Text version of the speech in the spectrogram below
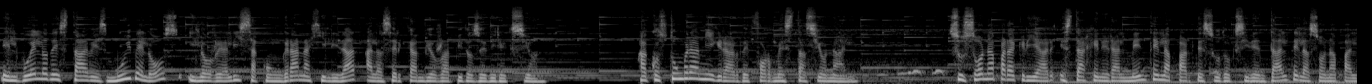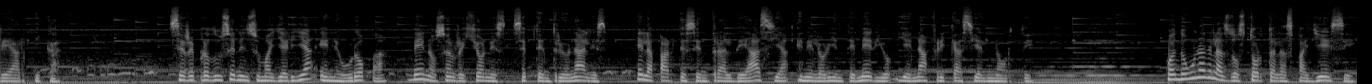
El vuelo de esta ave es muy veloz y lo realiza con gran agilidad al hacer cambios rápidos de dirección. Acostumbra a migrar de forma estacional. Su zona para criar está generalmente en la parte sudoccidental de la zona paleártica se reproducen en su mayoría en Europa, menos en regiones septentrionales, en la parte central de Asia, en el Oriente Medio y en África hacia el norte. Cuando una de las dos tórtolas fallece,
